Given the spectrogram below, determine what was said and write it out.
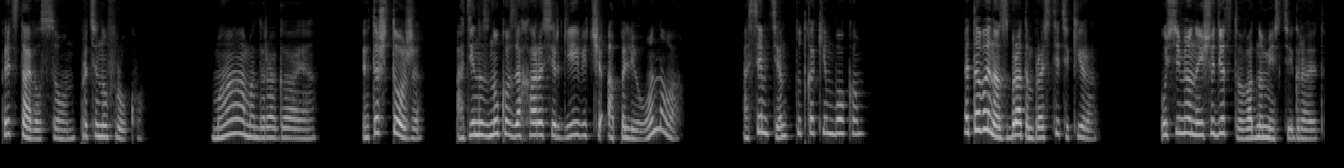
Представился он, протянув руку. Мама дорогая, это что же, один из внуков Захара Сергеевича Аполеонова? А всем тем тут каким боком? Это вы нас с братом простите, Кира. У Семена еще детство в одном месте играет.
